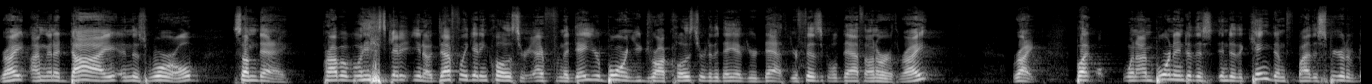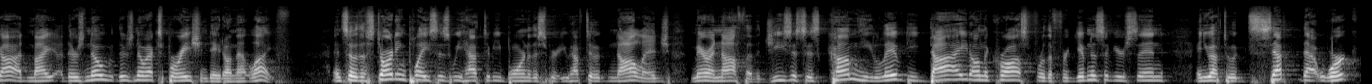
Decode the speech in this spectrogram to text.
Right? I'm going to die in this world someday probably it's getting, you know, definitely getting closer. From the day you're born, you draw closer to the day of your death, your physical death on earth, right? Right. But when I'm born into this into the kingdom by the Spirit of God, my, there's no there's no expiration date on that life. And so the starting place is we have to be born of the Spirit. You have to acknowledge Maranatha, that Jesus has come, He lived, He died on the cross for the forgiveness of your sin, and you have to accept that work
